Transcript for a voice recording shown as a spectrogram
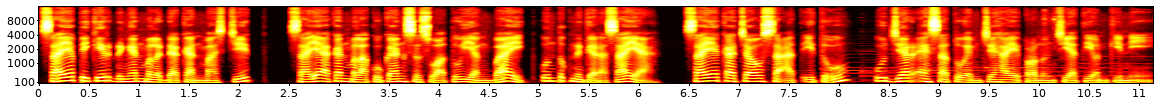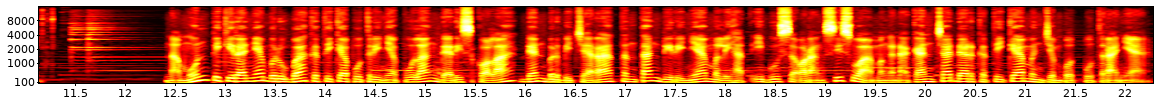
Saya pikir dengan meledakkan masjid, saya akan melakukan sesuatu yang baik untuk negara saya. Saya kacau saat itu, ujar S1MCH Pronunciation kini. Namun pikirannya berubah ketika putrinya pulang dari sekolah dan berbicara tentang dirinya melihat ibu seorang siswa mengenakan cadar ketika menjemput putranya.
